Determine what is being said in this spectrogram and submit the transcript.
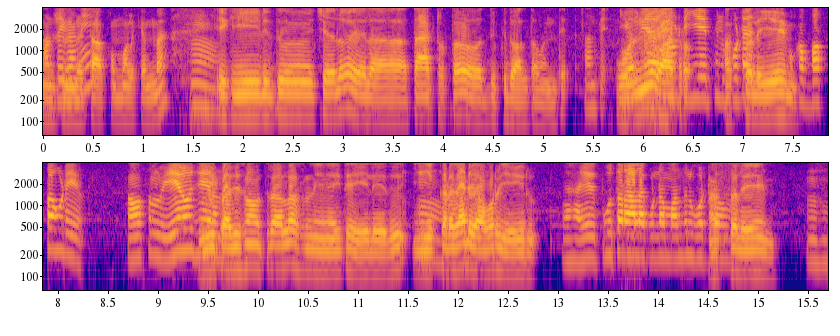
మనుషులు? పెట్టి ఆ కొమ్మల కింద. ఇక ఈడి చేలో ఇలా ట్రాక్టర్తో దుక్కి దోలుతాం అంతే. Only water. అసలు ఏమి సంవత్సరంలో ఈ పది సంవత్సరాల్లో అసలు నేనైతే వేయలేదు ఇక్కడ కాదు ఎవరు వేయరు పూత రాలకుండా మందులు అసలు ఏం. ఉహు.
